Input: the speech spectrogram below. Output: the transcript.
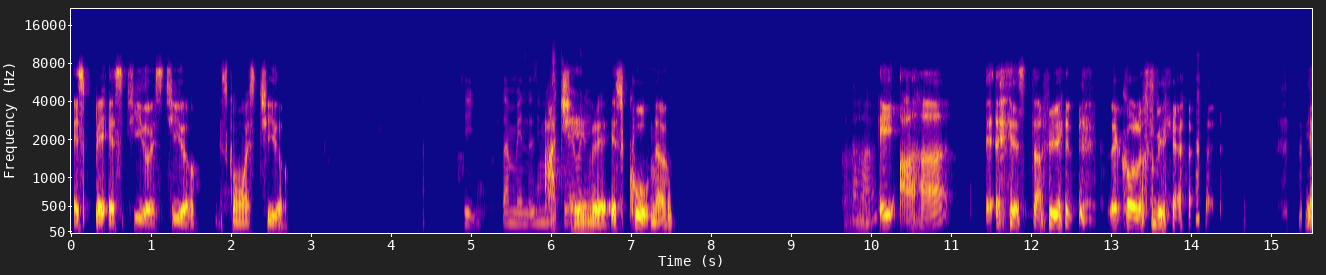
es, es chido, es chido. Es como es chido. Sí, también decimos Ah, chévere. chévere. Es cool, ¿no? Ah, Ajá. ey, ajá. Es también de Colombia. Mi,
